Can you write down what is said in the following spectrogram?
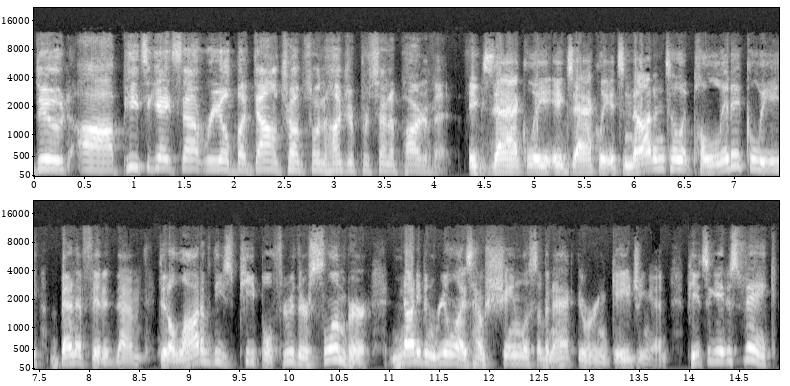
Dude, uh Pizzagate's not real, but Donald Trump's 100% a part of it. Exactly, exactly. It's not until it politically benefited them did a lot of these people, through their slumber, not even realize how shameless of an act they were engaging in. Pizzagate is fake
